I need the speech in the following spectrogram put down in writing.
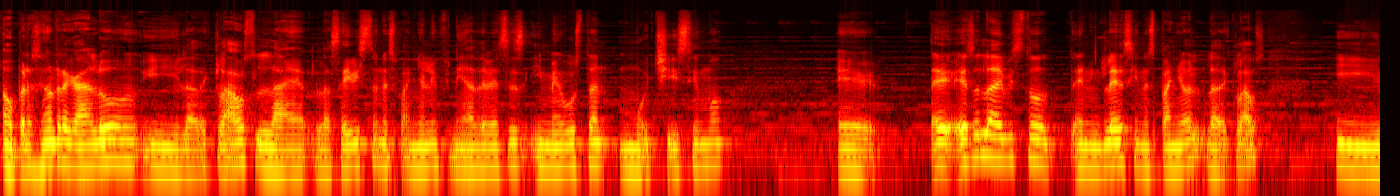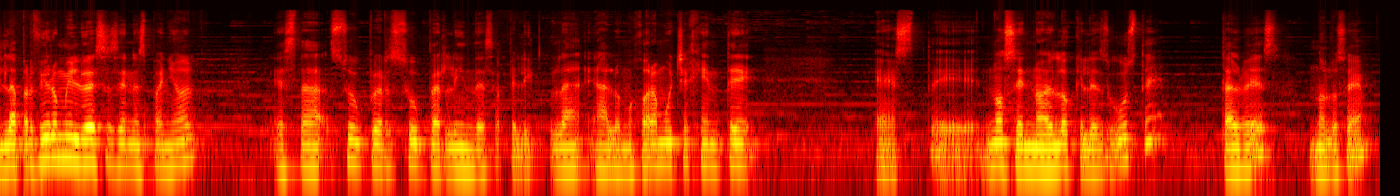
Operación Regalo y la de Klaus las he visto en español infinidad de veces y me gustan muchísimo. Eh, esa la he visto en inglés y en español, la de Klaus. Y la prefiero mil veces en español. Está súper, súper linda esa película. A lo mejor a mucha gente, este, no sé, no es lo que les guste. Tal vez, no lo sé.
